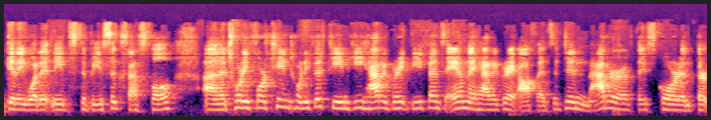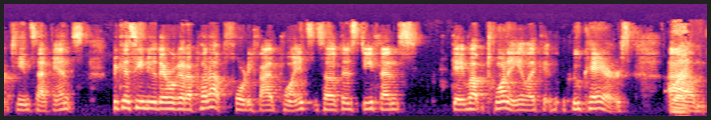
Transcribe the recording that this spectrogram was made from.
getting what it needs to be successful. Um, in 2014, 2015, he had a great defense and they had a great offense. It didn't matter if they scored in 13 seconds because he knew they were going to put up 45 points. So if his defense gave up 20 like who cares Right. um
